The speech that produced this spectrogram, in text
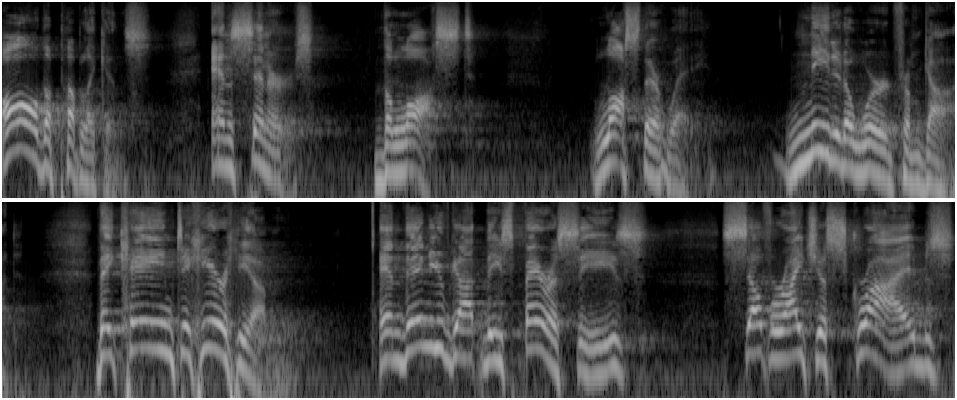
all the publicans and sinners, the lost lost their way, needed a word from God. They came to hear him. And then you've got these Pharisees, self righteous scribes,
